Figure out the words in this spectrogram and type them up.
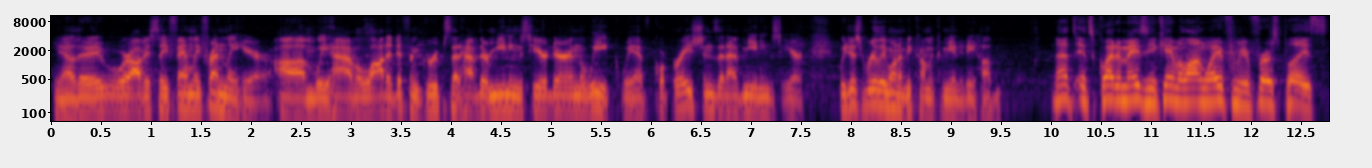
you know, they, we're obviously family friendly here. Um, we have a lot of different groups that have their meetings here during the week. We have corporations that have meetings here. We just really want to become a community hub. That's it's quite amazing. You came a long way from your first place.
